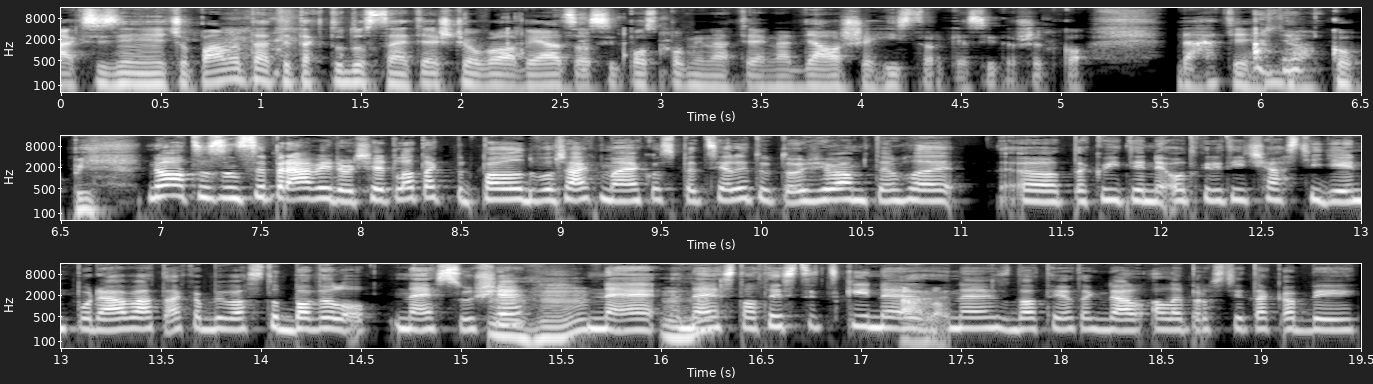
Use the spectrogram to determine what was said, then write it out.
ak si z nej niečo pamätáte, tak tu dostanete ešte oveľa viac a si pospomínate aj na ďalšie historky, si to všetko dáte dokopy. No a co jsem se právě dočetla, tak Pavel Dvořák má jako specialitu to, že vám tenhle uh, takový ty neodkrytý části dějin podává tak, aby vás to bavilo. Ne suše, Mhm, ne, mhm. ne statisticky, ne, Ano. ne z daty a tak dál, ale prostě tak, aby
